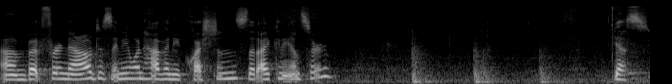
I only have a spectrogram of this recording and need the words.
Um, but for now, does anyone have any questions that I can answer? Yes?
